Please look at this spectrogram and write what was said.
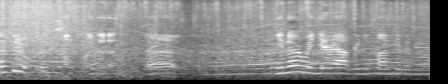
I feel like that. Uh, You know when you're out when you can't hit anyone.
